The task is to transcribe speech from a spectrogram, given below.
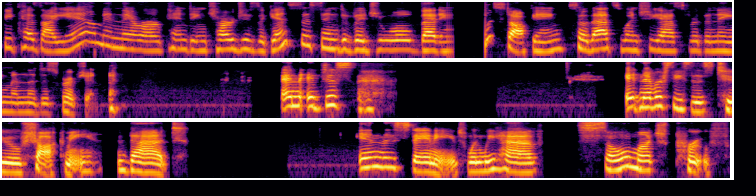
because I am and there are pending charges against this individual that include stalking. So that's when she asked for the name and the description. and it just it never ceases to shock me that in this day and age when we have so much proof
